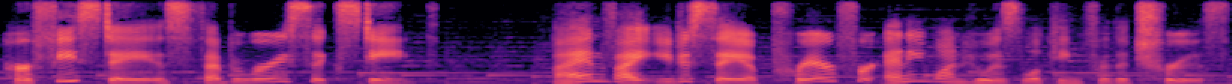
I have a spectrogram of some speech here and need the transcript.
Her feast day is February 16th. I invite you to say a prayer for anyone who is looking for the truth.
